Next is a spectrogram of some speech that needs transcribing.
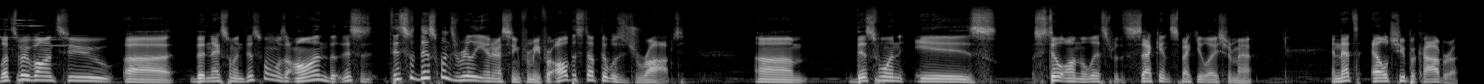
let's move on to uh, the next one. This one was on. The, this is this this one's really interesting for me for all the stuff that was dropped. Um, this one is still on the list for the second speculation map, and that's El Chupacabra.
